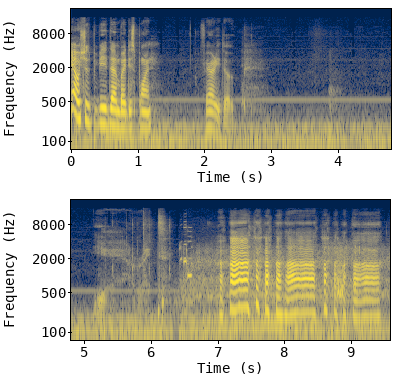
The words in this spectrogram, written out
Yeah, we should be done by this point. Very dope. Yeah, right.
